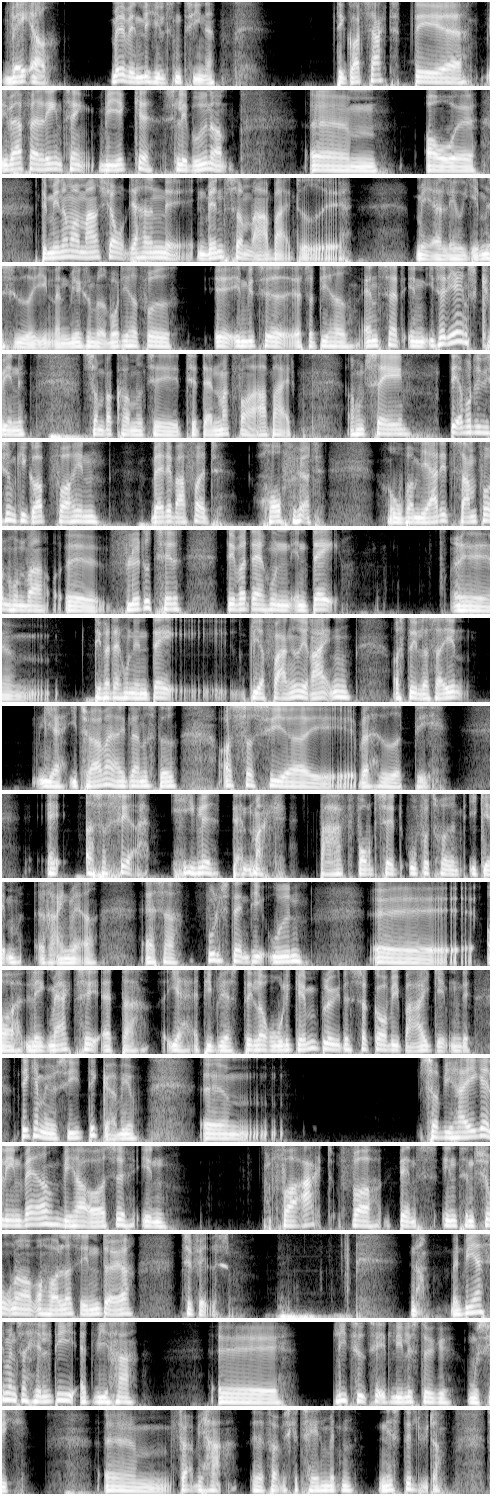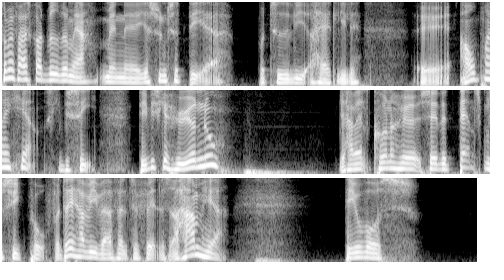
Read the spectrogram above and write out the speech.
Været. Med venlig hilsen, Tina. Det er godt sagt. Det er i hvert fald en ting, vi ikke kan slippe udenom. Øhm, og øh, det minder mig meget sjovt. Jeg havde en, øh, en ven, som arbejdede øh, med at lave hjemmesider i en eller anden virksomhed, hvor de havde fået øh, inviteret, altså de havde ansat en italiensk kvinde, som var kommet til, til Danmark for at arbejde. Og hun sagde, der hvor det ligesom gik op for hende, hvad det var for et hårdført og ubarmhjertigt samfund, hun var øh, flyttet til, det var da hun en dag øh, det var da hun en dag bliver fanget i regnen og stiller sig ind ja, i tørvejr et eller andet sted, og så siger, øh, hvad hedder det, og så ser hele Danmark bare fortsætte ufortrødent igennem regnvejret. Altså fuldstændig uden øh, at lægge mærke til, at, der, ja, at de bliver stille og roligt gennemblødte, så går vi bare igennem det. Det kan man jo sige, det gør vi jo. Øhm, så vi har ikke alene været, vi har også en foragt for dens intentioner om at holde os inden døre til fælles. Nå, men vi er simpelthen så heldige, at vi har øh, lige tid til et lille stykke musik, øh, før vi har, øh, før vi skal tale med den næste lytter, som jeg faktisk godt ved, hvem er, men øh, jeg synes, at det er på tide lige at have et lille øh, afbræk her. Skal vi se. Det vi skal høre nu, jeg har valgt kun at høre, sætte dansk musik på, for det har vi i hvert fald til fælles. Og ham her, det er jo vores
